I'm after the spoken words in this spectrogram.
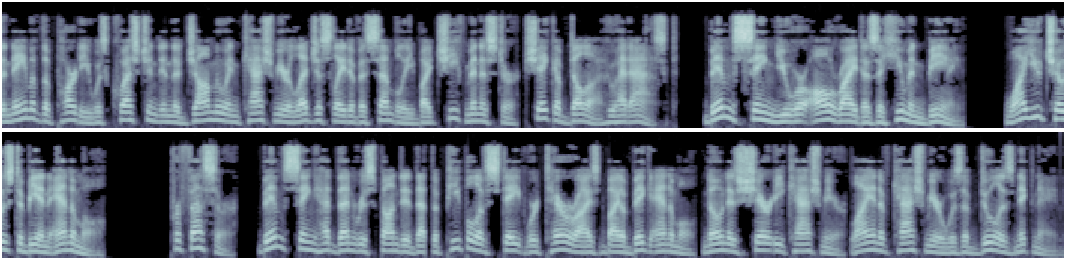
the name of the party was questioned in the Jammu and Kashmir Legislative Assembly by Chief Minister, Sheikh Abdullah who had asked, "'Bhim Singh you were all right as a human being. Why you chose to be an animal? Professor. Bhim Singh had then responded that the people of state were terrorized by a big animal, known as Sher-e Kashmir Lion of Kashmir was Abdullah's nickname.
